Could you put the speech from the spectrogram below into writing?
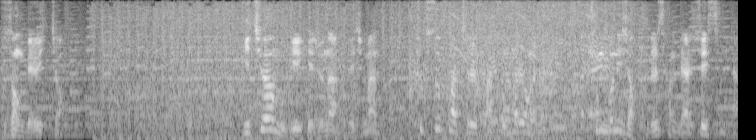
구성되어 있죠. 기체와 무기의 개조는 안되지만 특수 파츠를 다수 활용하면 충분히 적들을 상대할 수 있습니다.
